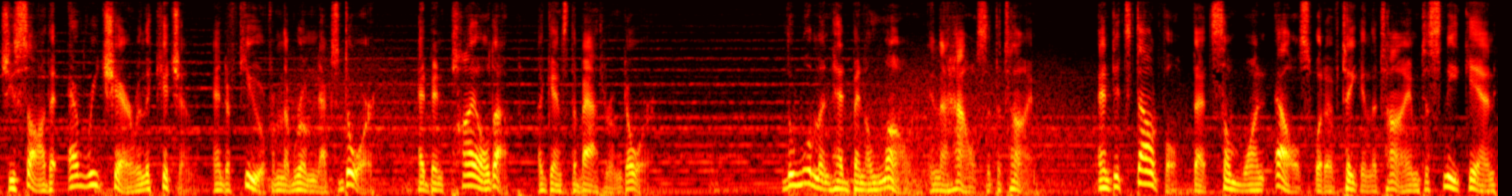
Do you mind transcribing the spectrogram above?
she saw that every chair in the kitchen and a few from the room next door had been piled up against the bathroom door. The woman had been alone in the house at the time, and it's doubtful that someone else would have taken the time to sneak in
